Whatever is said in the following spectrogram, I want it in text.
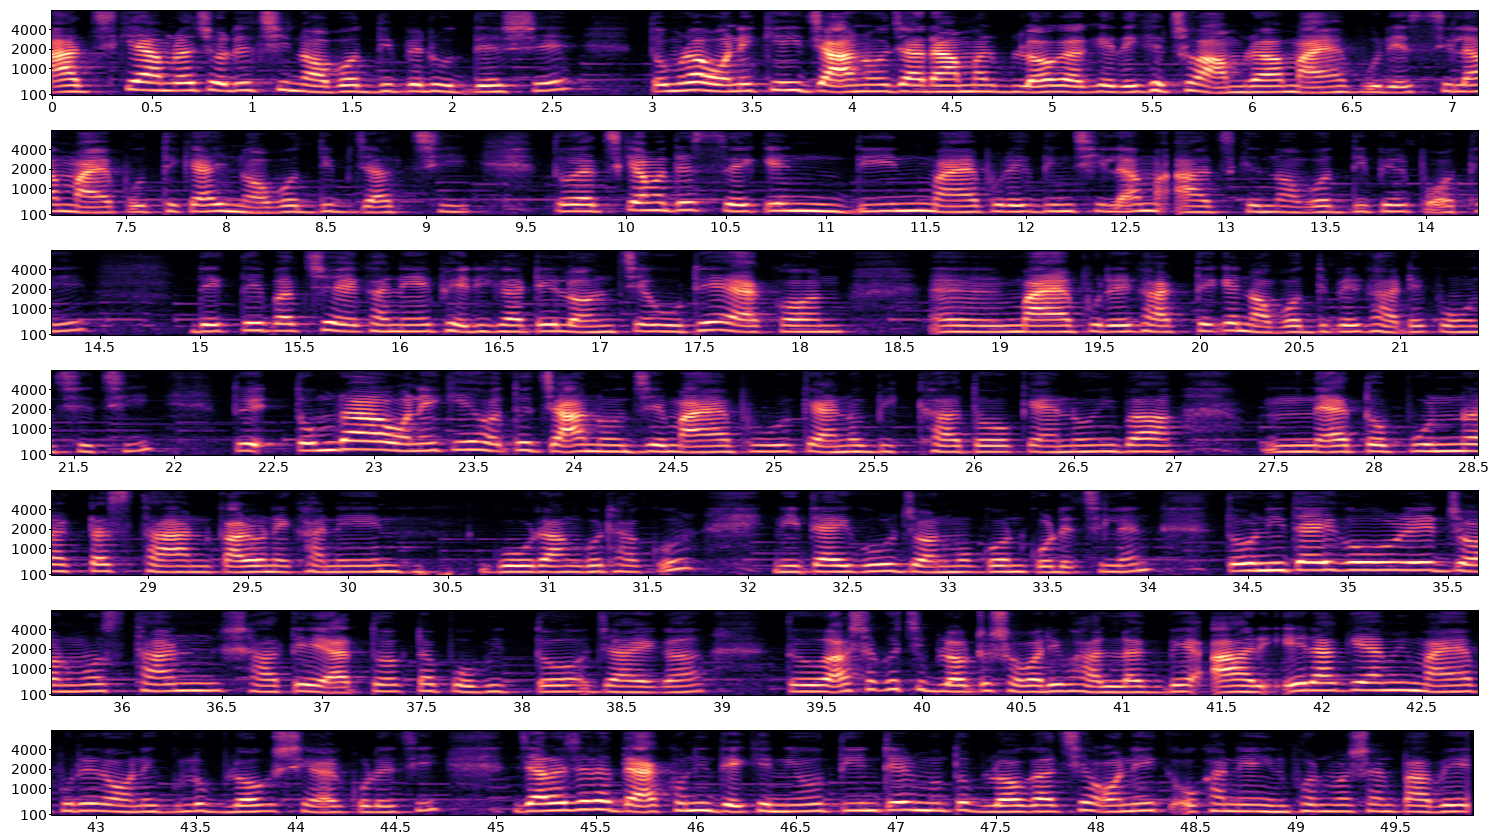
আজকে আমরা চলেছি নবদ্বীপের উদ্দেশ্যে। তোমরা অনেকেই জানো যারা আমার ব্লগ আগে দেখেছ, আমরা মায়াপুর এসেছিলাম। মায়াপুর থেকে আজ নবদ্বীপ যাচ্ছি। তো আজকে আমাদের সেকেন্ড দিন মায়াপুর একদিন ছিলাম আজকে নবদ্বীপের পথে। দেখতেই পাচ্ছ এখানে ফেরিঘাটে লঞ্চে উঠে এখন মায়াপুরের ঘাট থেকে নবদ্বীপের ঘাটে পৌঁছেছি। তো তোমরা অনেকেই হয়তো জানো যে মায়াপুর কেন বিখ্যাত, কেনই বা এত পূর্ণ একটা স্থান। কারণ এখানে গৌরাঙ্গ ঠাকুর, নিতাই গৌর জন্মগ্রহণ করেছিলেন। তো নিতাই গৌরের জন্মস্থান সাথে এত একটা পবিত্র জায়গা। তো আশা করছি ব্লগটা সবারই ভালো লাগবে। আর এর আগে আমি মায়াপুরের অনেকগুলো ব্লগ শেয়ার করেছি। যারা যারা দেখনি, দেখে নিও। তিনটের মতো ব্লগ আছে। অনেক ওখানে ইনফরমেশান পাবে।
